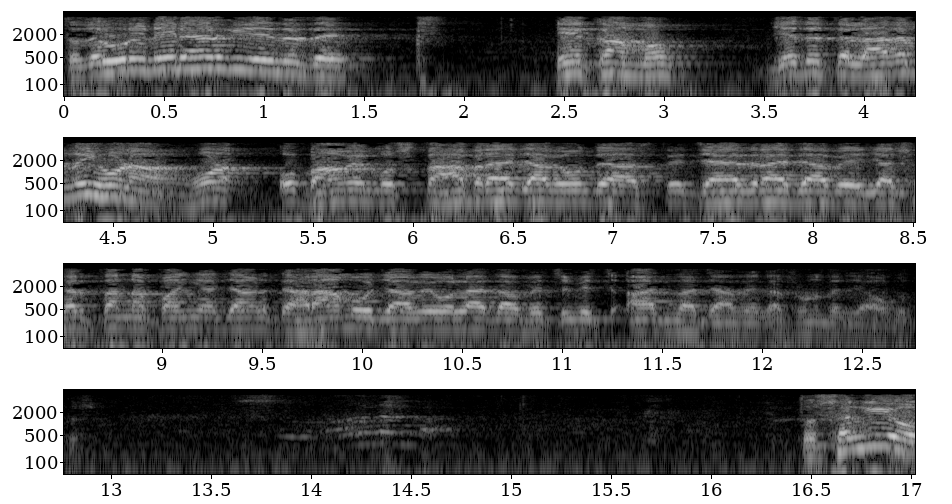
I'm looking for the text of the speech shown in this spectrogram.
تو ضروری نہیں رہن گی یہ کام جہد لازم نہیں ہونا ہوں وہ باوے مستحب رہ جائے اندر جائز رہ جائے یا شرط نہ پائیاں جان تے حرام ہو جائے وہ لہدا آج نہ جائے گا سنتے جاؤ گے تو سنگیو،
